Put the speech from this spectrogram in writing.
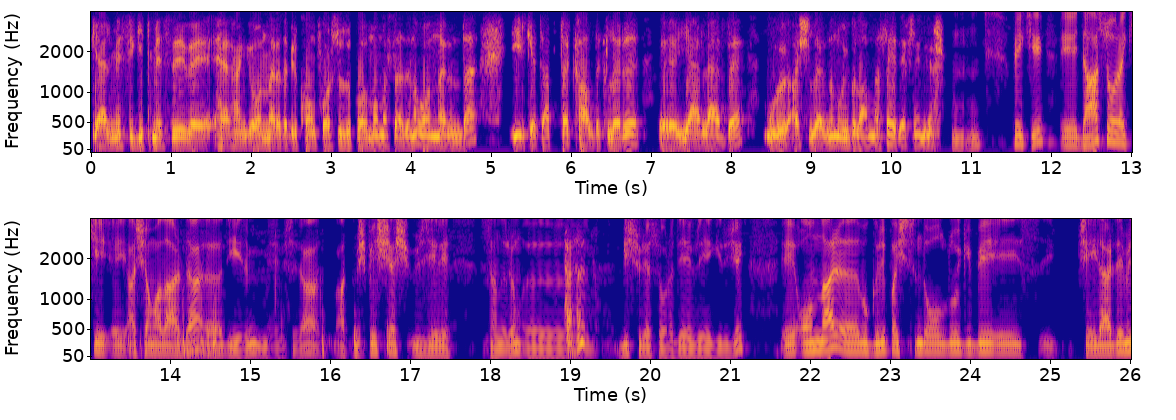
gelmesi gitmesi ve herhangi onlara da bir konforsuzluk olmaması adına onların da ilk etapta kaldıkları e, yerlerde aşılarının uygulanması hedefleniyor. Hı hı. Peki e, daha sonraki e, aşamalarda diyelim mesela 65 yaş üzeri sanırım bir süre sonra devreye girecek. Onlar bu grip aşısında olduğu gibi şeylerde mi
